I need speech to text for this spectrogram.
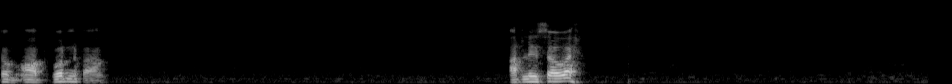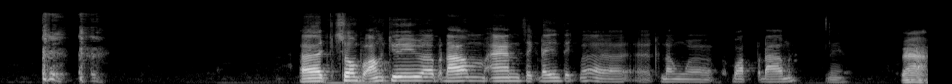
សូមអរគុណបងអត់លឺសូទេ អឺសូមព្រះអង្គជួយផ្ដើមអានសេចក្តីបន្តិចមើលក្នុងបទផ្ដើមនេះបាទ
